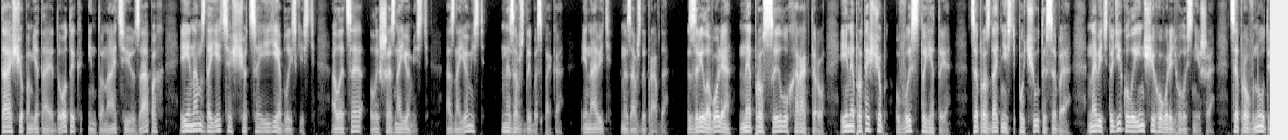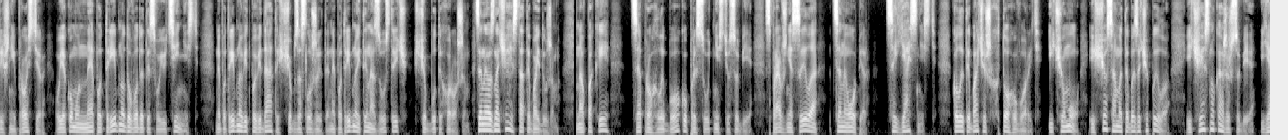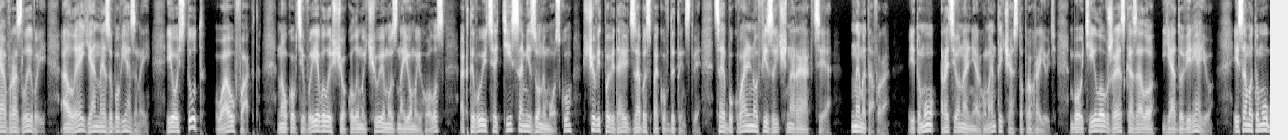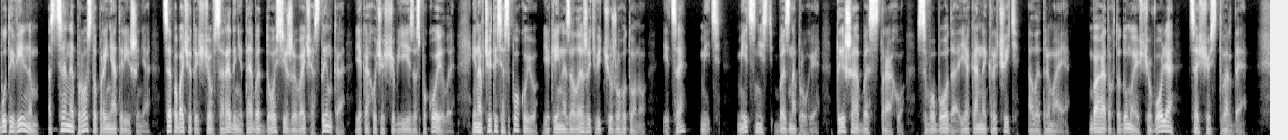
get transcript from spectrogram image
та, що пам'ятає дотик, інтонацію, запах, і нам здається, що це і є близькість, але це лише знайомість, а знайомість не завжди безпека, і навіть не завжди правда. Зріла воля не про силу характеру і не про те, щоб вистояти. Це про здатність почути себе, навіть тоді, коли інші говорять голосніше. Це про внутрішній простір, у якому не потрібно доводити свою цінність, не потрібно відповідати, щоб заслужити, не потрібно йти на зустріч, щоб бути хорошим. Це не означає стати байдужим. Навпаки, це про глибоку присутність у собі. Справжня сила це не опір, це ясність, коли ти бачиш, хто говорить, і чому, і що саме тебе зачепило, і чесно кажеш собі, я вразливий, але я не зобов'язаний. І ось тут вау факт. Науковці виявили, що коли ми чуємо знайомий голос, активуються ті самі зони мозку, що відповідають за безпеку в дитинстві. Це буквально фізична реакція, не метафора. І тому раціональні аргументи часто програють, бо тіло вже сказало Я довіряю. І саме тому бути вільним це не просто прийняти рішення, це побачити, що всередині тебе досі живе частинка, яка хоче, щоб її заспокоїли, і навчитися спокою, який не залежить від чужого тону. І це міць, міцність без напруги, тиша без страху, свобода, яка не кричить, але тримає. Багато хто думає, що воля це щось тверде,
